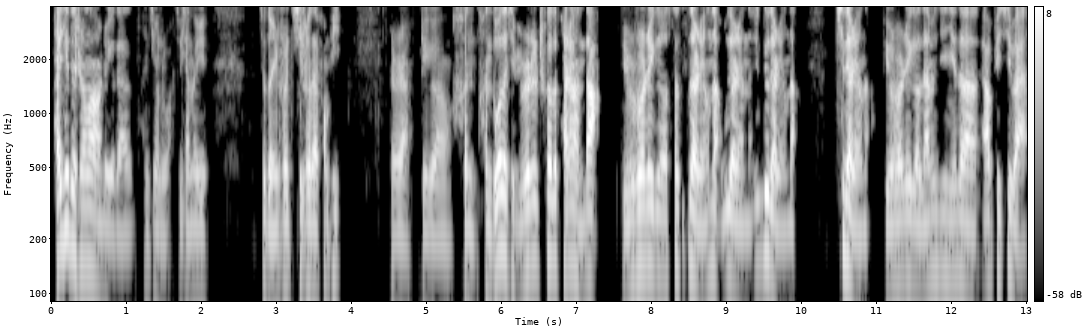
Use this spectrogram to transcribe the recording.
排气的声浪这个大家很清楚，就相当于就等于说汽车在放屁，是不是？这个很很多的，比如说这个车的排量很大。比如说这个四四点零的、五点零的、六点零的、七点零的，比如说这个兰博基尼的 LP 七百、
